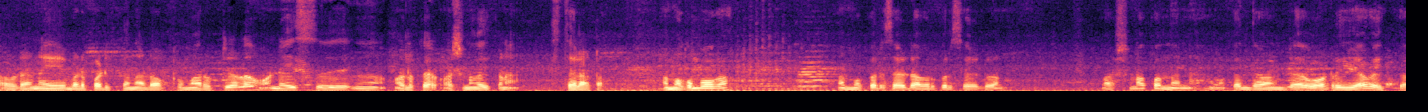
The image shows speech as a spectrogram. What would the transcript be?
അവിടെയാണ് ഇവിടെ പഠിക്കുന്ന ഡോക്ടർമാർ കുട്ടികളും നേഴ്സ് അവരൊക്കെ ഭക്ഷണം കഴിക്കണ സ്ഥലമാട്ടോ നമുക്കും പോകാം. നമുക്കൊരു സൈഡ് അവർക്കൊരു സൈഡ് വേണം. ഭക്ഷണമൊക്കെ ഒന്ന് തന്നെ. നമുക്ക് എന്ത് വേണ്ട ഓർഡർ ചെയ്യുക കഴിക്കുക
